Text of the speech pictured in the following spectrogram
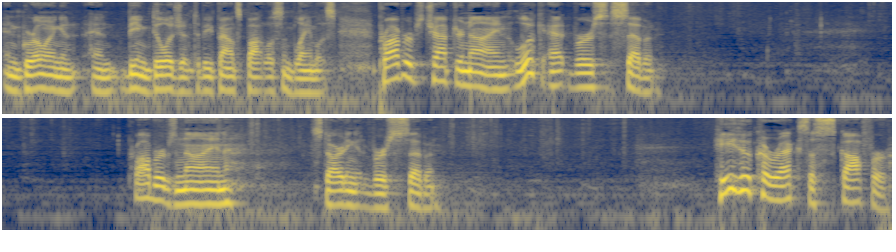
in growing and, and being diligent to be found spotless and blameless. Proverbs chapter 9, look at verse 7. Proverbs 9, starting at verse 7. He who corrects a scoffer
